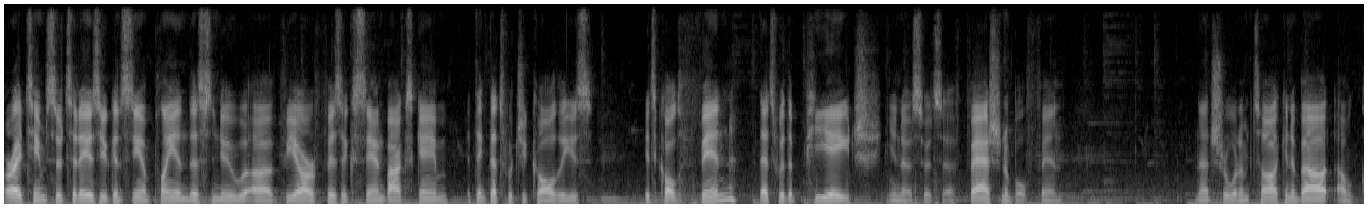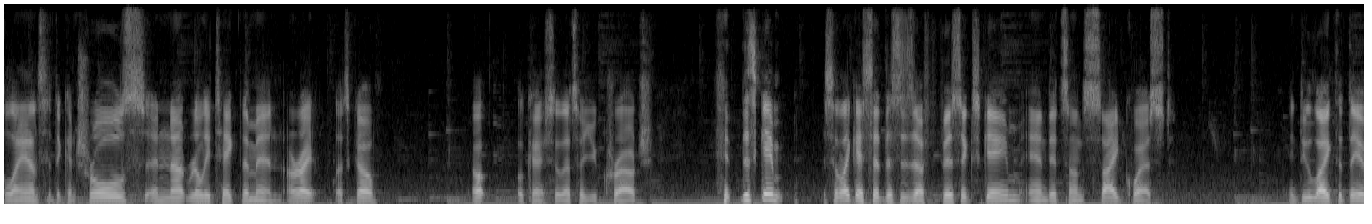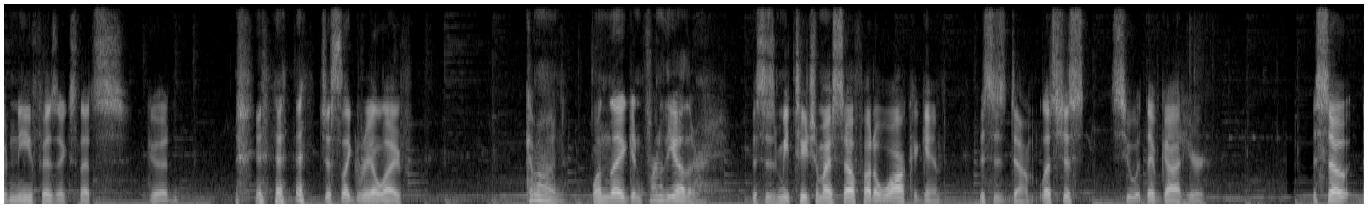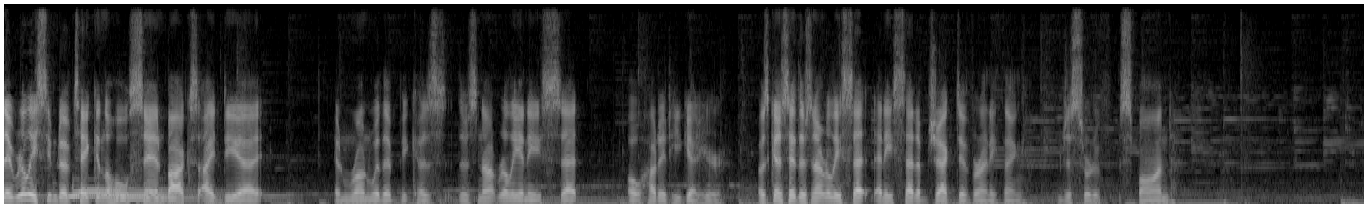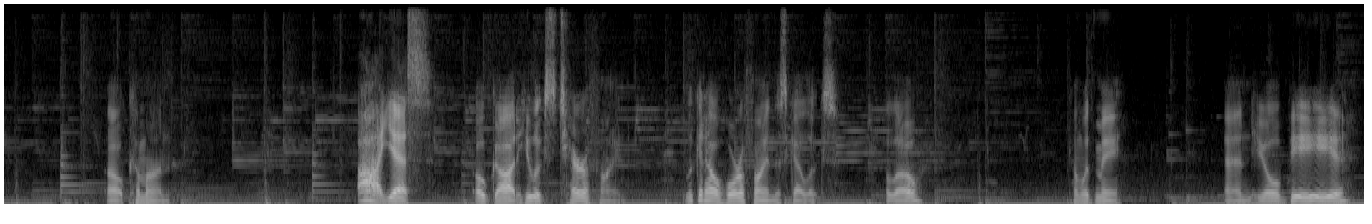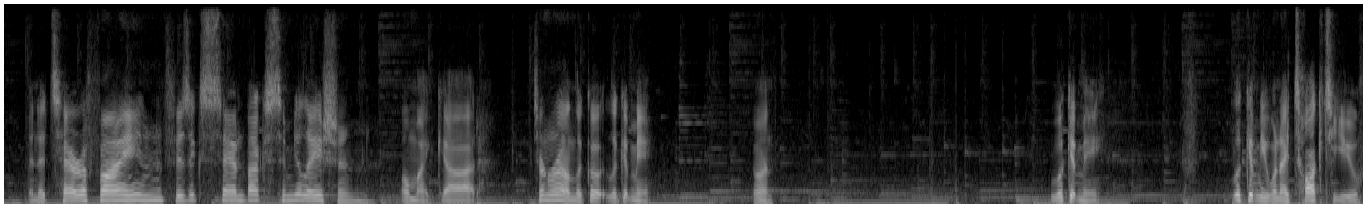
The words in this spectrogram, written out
Alright team, so today as you can see I'm playing this new uh, VR physics sandbox game. I think that's what you call these. It's called Phin. That's with a PH, you know, so it's a fashionable Phin. Not sure what I'm talking about. I'll glance at the controls and not really take them in. Alright, let's go. Oh, okay, so that's how you crouch. this game, so like I said, this is a physics game and it's on SideQuest. I do like that they have knee physics, that's good. Just like real life. Come on, one leg in front of the other. This is me teaching myself how to walk again. This is dumb. Let's just see what they've got here. So, they really seem to have taken the whole sandbox idea and run with it because there's not really any set... Oh, how did he get here? I was going to say there's not really set any set objective or anything. I'm just sort of spawned. Oh, come on. Ah, yes! Oh god, he looks terrifying. Look at how horrifying this guy looks. Hello? Come with me. And you'll be in a terrifying physics sandbox simulation. Oh my god. Turn around, look look at me. Come on. Look at me. Look at me when I talk to you.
